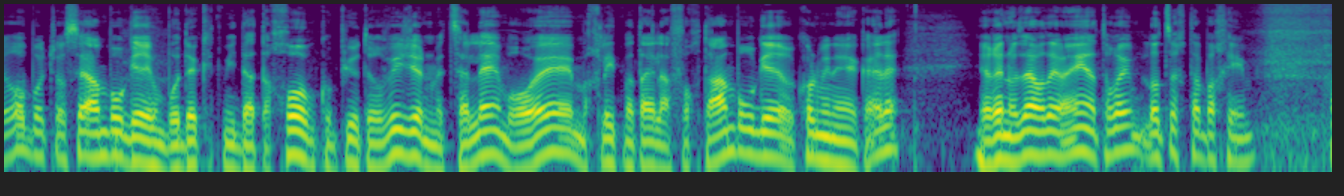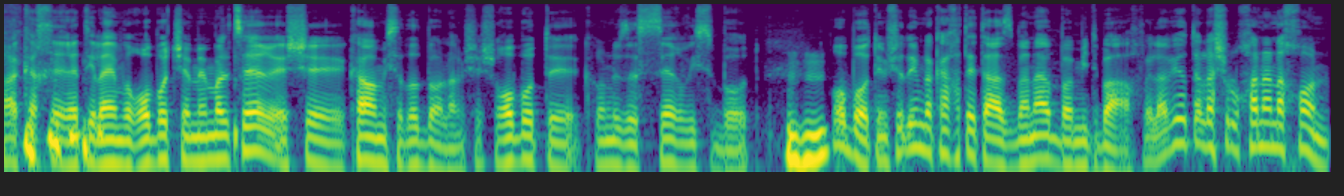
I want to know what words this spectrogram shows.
רובוט שעושה המבורגרים, בודק את מידת החום, computer vision, מצלם, רואה, מחליט מתי להפוך את ההמבורגר, כל מיני כאלה. הראינו זה, אמרתי, הנה, אתם רואים, לא צריך טבחים. אחר כך הראיתי להם רובוט שממלצר, יש כמה מסעדות בעולם, שיש רובוט, קוראים לזה service bot, רובוטים שיודעים לקחת את ההזמנה במטבח ולהביא אותה לשולחן הנכון.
